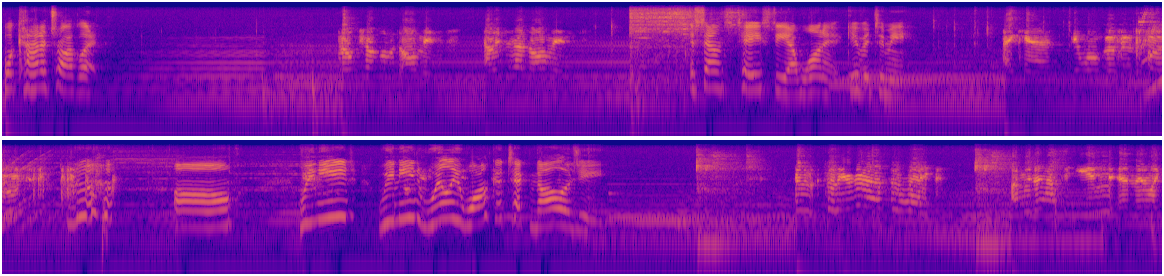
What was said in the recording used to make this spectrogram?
What kind of chocolate? Milk chocolate with almonds. At least it has almonds. It sounds tasty. I want it. Give it to me. Oh, we need we need Willy Wonka technology. So, so you're gonna have to like, I'm gonna have to eat it and then like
